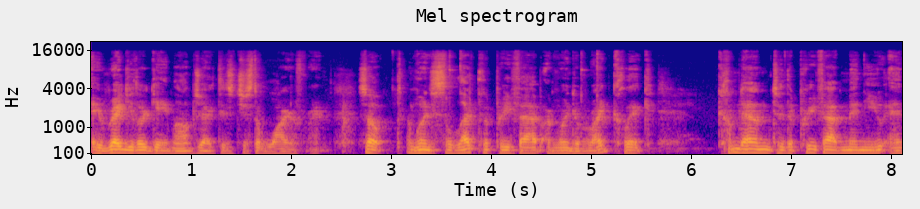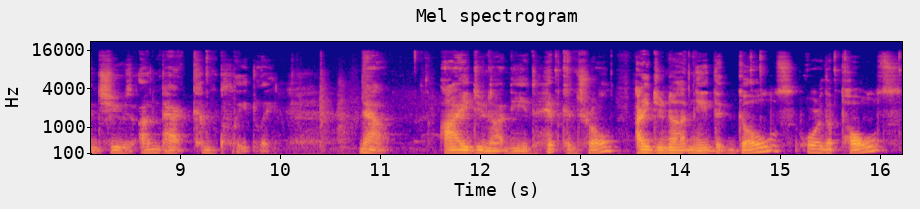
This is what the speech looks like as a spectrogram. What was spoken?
A regular game object is just a wireframe. So I'm going to select the prefab, I'm going to right click, come down to the prefab menu and choose unpack completely. Now, I do not need hip control. I do not need the goals or the poles.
